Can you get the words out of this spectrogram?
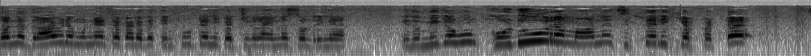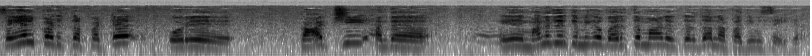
சொன்ன திராவிட முன்னேற்ற கழகத்தின் கூட்டணி கட்சிகள் என்ன சொல்றீங்க? இது மிகவும் கொடூரமான சித்தரிக்கப்பட்ட செயல்படுத்தப்பட்ட ஒரு காட்சி. அந்த மனதிற்கு மிக வருத்தமான இருக்கிறதா நான் பதிவு செய்கிறேன்.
